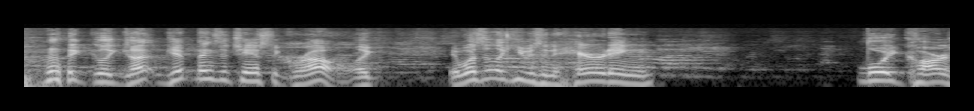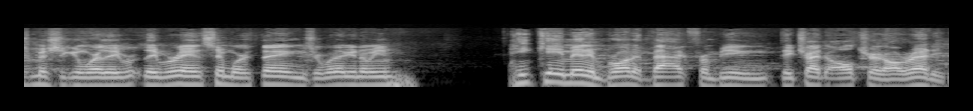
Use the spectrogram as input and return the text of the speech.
like, like give things a chance to grow. Like it wasn't like he was inheriting Lloyd Carr's Michigan, where they were- they ran similar things or whatever. You know what I mean? He came in and brought it back from being they tried to alter it already.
